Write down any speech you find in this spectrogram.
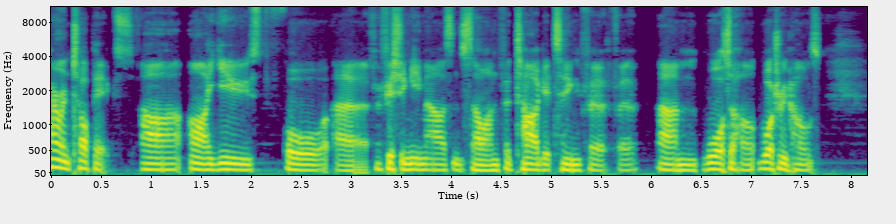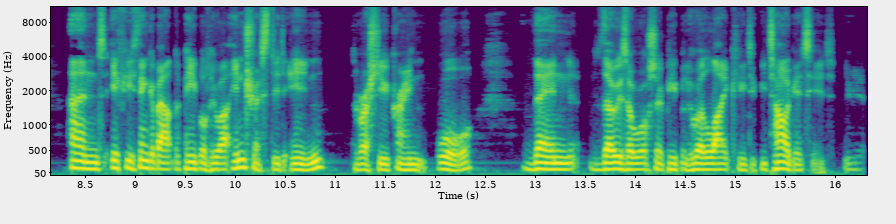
current topics are are used for uh, for phishing emails and so on for targeting for for um, water hole, watering holes. And if you think about the people who are interested in the Russia Ukraine war, then those are also people who are likely to be targeted. Yeah.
